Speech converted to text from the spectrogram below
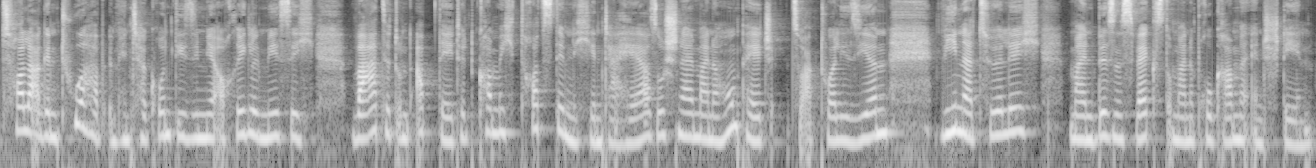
tolle Agentur habe im Hintergrund, die sie mir auch regelmäßig wartet und updatet, komme ich trotzdem nicht hinterher, so schnell meine Homepage zu aktualisieren, wie natürlich mein Business wächst und meine Programme entstehen.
